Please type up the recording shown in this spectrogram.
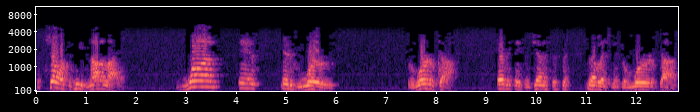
to show us that he's not a liar. One is his word, the word of God. Everything from Genesis to Revelation is the word of God.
